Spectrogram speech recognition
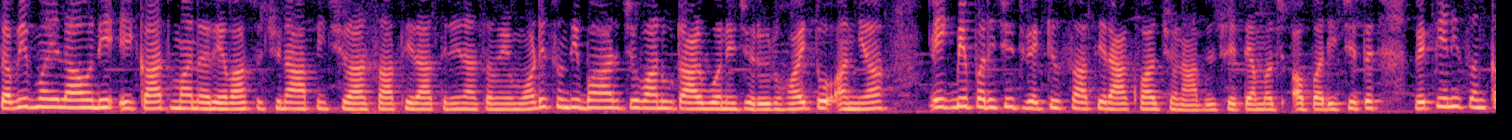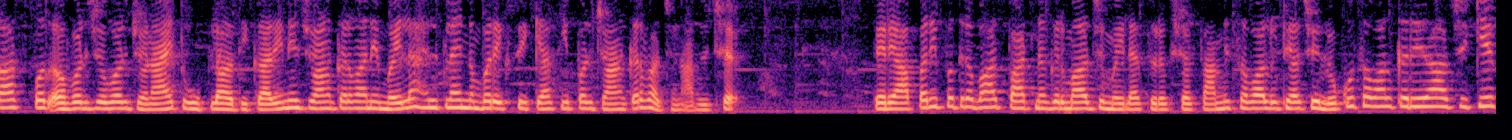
તબીબ મહિલાઓને એકાંતમાં ન રહેવા સૂચના આપી છે. આ સાથે રાત્રિના સમયે મોડે સુધી બહાર જવાનું ટાળવું અને જરૂર હોય તો અન્ય એક બે પરિચિત વ્યક્તિઓ સાથે રાખવા જણાવ્યું છે. તેમજ અપરિચિત વ્યક્તિની શંકાસ્પદ અવરજવર જણાય તો ઉપલા અધિકારીને જાણ કરવાની મહિલા હેલ્પલાઇન નંબર એકસો એક્યાસી પર જાણ કરવા જણાવ્યું છે. ત્યારે આ પરિપત્ર બાદ પાટનગરમાં જ મહિલા સુરક્ષા સામે સવાલ ઉઠ્યા છે. લોકો સવાલ કરી રહ્યા છે કે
